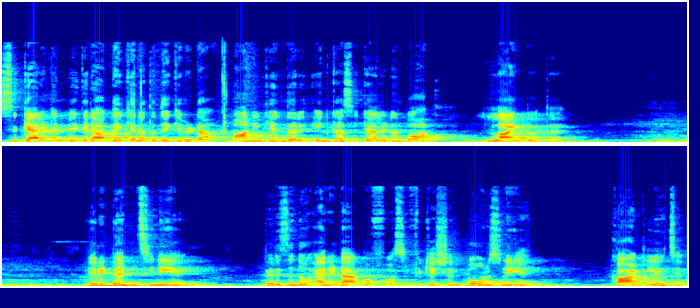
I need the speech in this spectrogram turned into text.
skeleton में अगर आप देखें ना तो देखिए बेटा, पानी के अंदर इनका स्केलेटन बहुत लाइट होता है। यानी डेंसी नहीं है। There is no any type of ossification bones नहीं है कार्टिलेज है।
